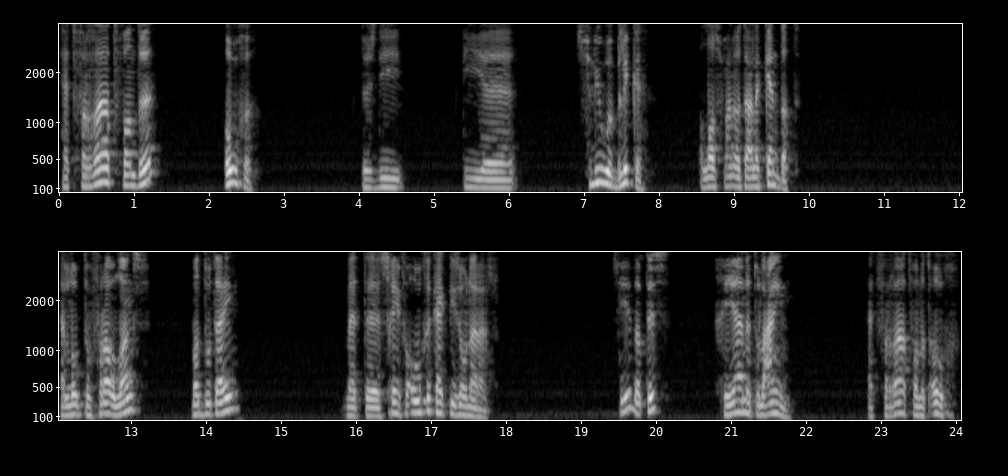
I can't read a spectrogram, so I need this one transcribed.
het verraad van de ogen. Dus die, die uh, sluwe blikken. Allah subhanahu wa ta'ala kent dat. Er loopt een vrouw langs. Wat doet hij? Met uh, scheve ogen kijkt hij zo naar haar. Zie je, dat is Giyanatul Ain. Het verraad van het oog.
